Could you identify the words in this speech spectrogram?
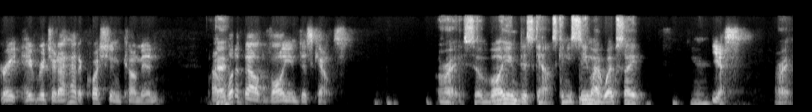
Great. Hey, Richard, I had a question come in. Uh, What about volume discounts? All right, so volume discounts. Can you see my website here? Yes. All right.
